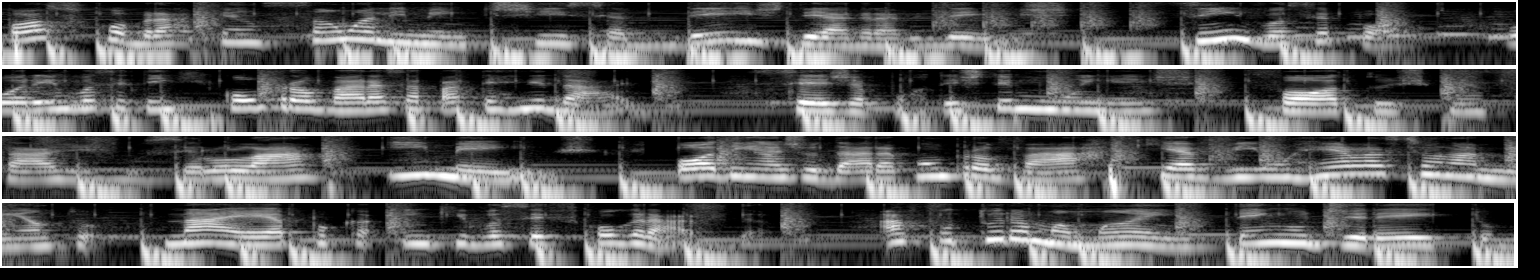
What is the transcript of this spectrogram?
posso cobrar pensão alimentícia desde a gravidez? Sim, você pode. Porém, você tem que comprovar essa paternidade, seja por testemunhas, fotos, mensagens no celular e e-mails. Podem ajudar a comprovar que havia um relacionamento na época em que você ficou grávida. A futura mamãe tem o direito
